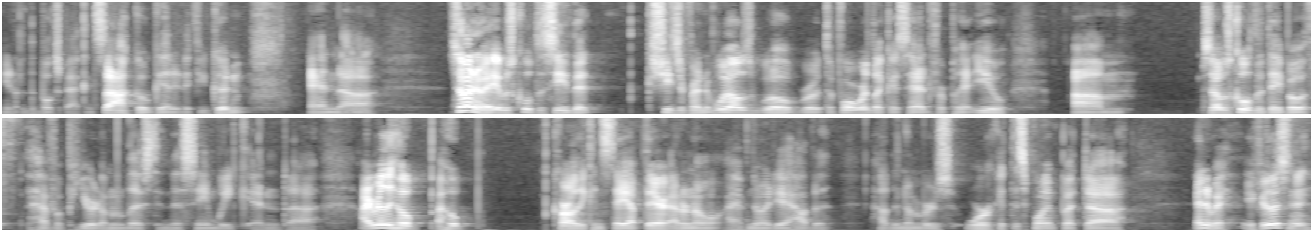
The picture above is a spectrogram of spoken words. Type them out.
you know the book's back in stock. Go get it if you couldn't. And uh, so anyway, it was cool to see that she's a friend of Will's. Will wrote the foreword, like I said, for Plant You. Um, so it was cool that they both have appeared on the list in the same week, and uh, I really hope I hope Carly can stay up there. I don't know. I have no idea how the how the numbers work at this point, but uh, anyway, if you're listening,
